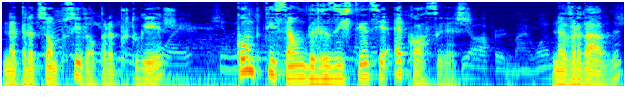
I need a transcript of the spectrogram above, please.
na tradução possível para português, competição de resistência a cócegas. Na verdade,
